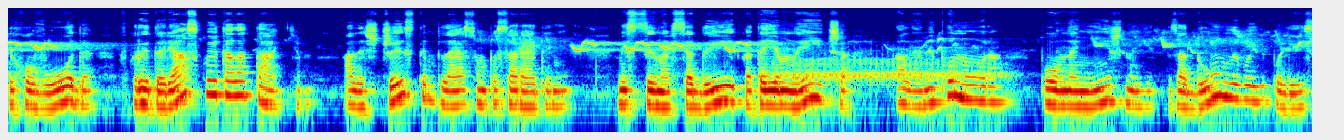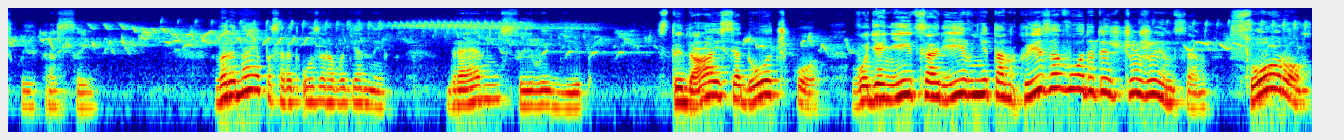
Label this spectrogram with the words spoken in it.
тиховоде, вкрите рязкою та лататтям, але з чистим плесом посередині. Місцина вся дика, таємнича, але не понура, повна ніжної, задумливої поліської краси. Виринає посеред озера водяник, древній силий дід. Стидайся, дочко, водяні царівні танки заводити з чужинцем. Сором.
